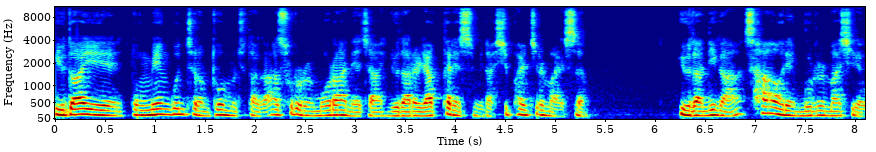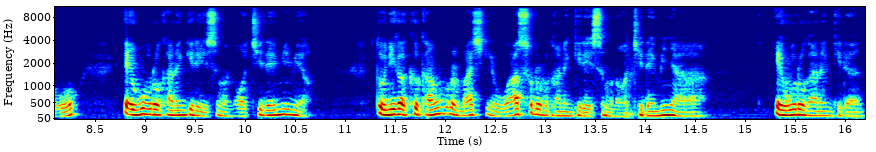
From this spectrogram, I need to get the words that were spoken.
유다의 동맹군처럼 도움을 주다가 아수르를 몰아내자 유다를 약탈했습니다. 18절 말씀. 유다 네가 사흘의 물을 마시려고 애굽으로 가는 길에 있으면 어찌 됨이며 또 네가 그 강물을 마시려고 아수르로 가는 길에 있으면 어찌 됨이냐. 애굽으로 가는 길은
